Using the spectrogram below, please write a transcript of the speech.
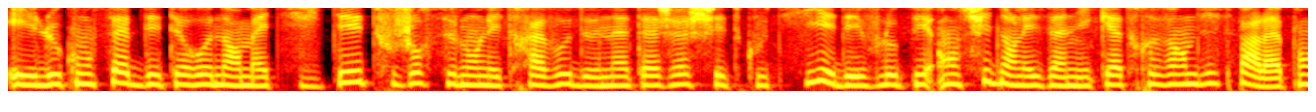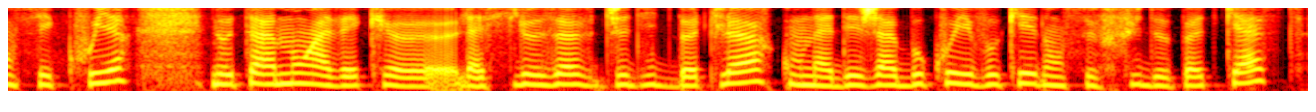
Et le concept d'hétéronormativité, toujours selon les travaux de Natasha Chetkouti, est développé ensuite dans les années 90 par la pensée queer, notamment avec euh, la philosophe Judith Butler, qu'on a déjà beaucoup évoqué dans ce flux de podcasts,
